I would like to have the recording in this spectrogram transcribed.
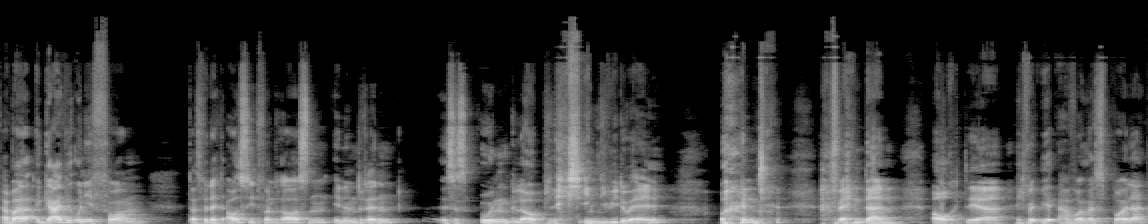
Aber egal wie uniform das vielleicht aussieht von draußen, innen drin ist es unglaublich individuell. Und wenn dann auch der, ich will, ja, wollen wir spoilern?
